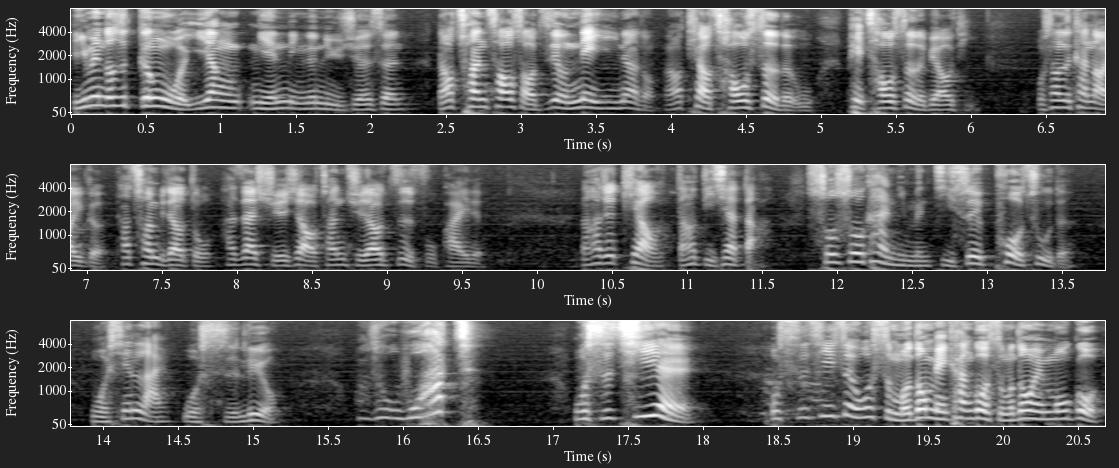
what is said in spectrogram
里面都是跟我一样年龄的女学生，然后穿超少，只有内衣那种，然后跳超色的舞，配超色的标题。我上次看到一个，他穿比较多，他是在学校穿学校制服拍的，然后他就跳，然后底下打说说看你们几岁破处的，我先来，我十六。我说 what？我十七哎，我十七岁，我什么都没看过，什么都没摸过，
